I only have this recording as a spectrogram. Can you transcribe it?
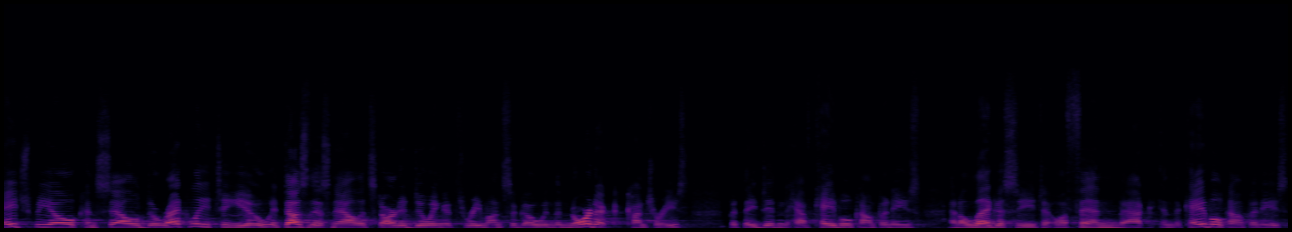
HBO can sell directly to you. It does this now. It started doing it three months ago in the Nordic countries, but they didn't have cable companies and a legacy to offend back in the cable companies.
